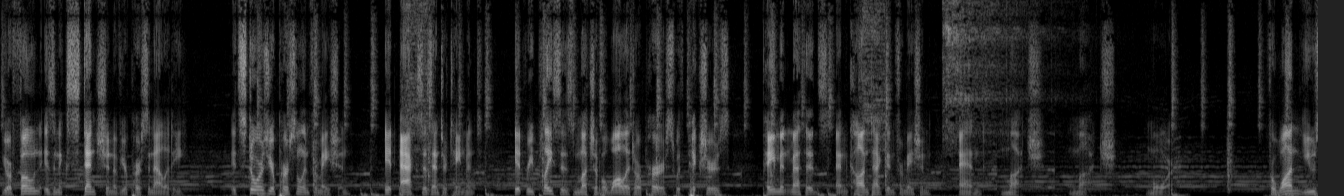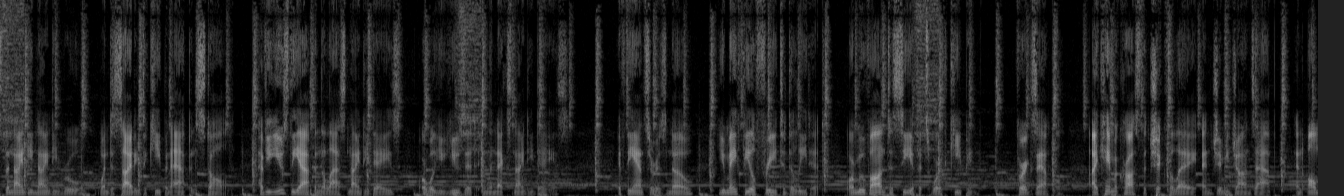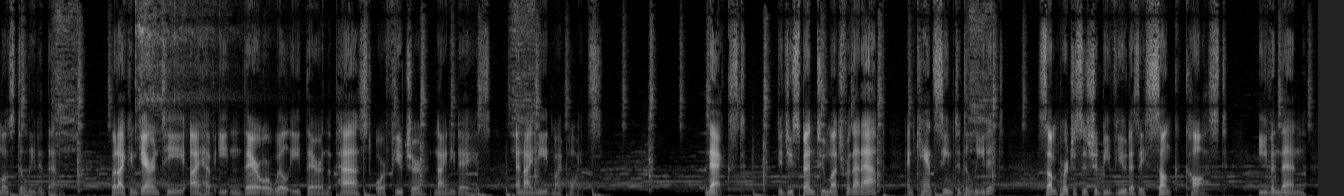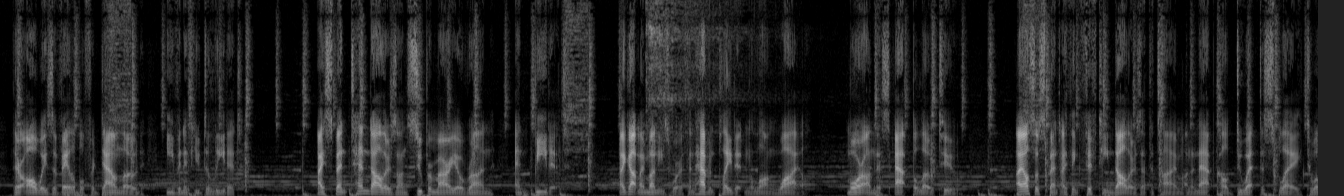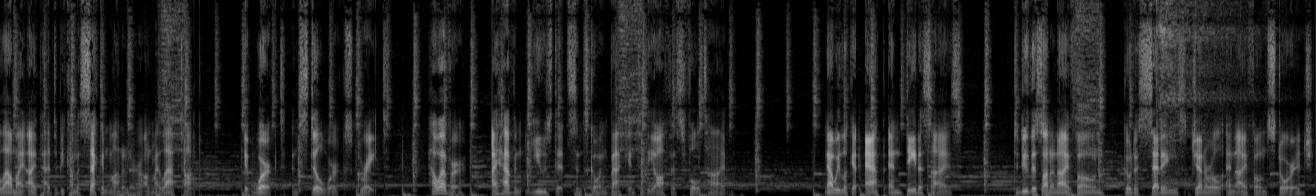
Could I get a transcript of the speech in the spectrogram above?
your phone is an extension of your personality. It stores your personal information. It acts as entertainment. It replaces much of a wallet or purse with pictures, payment methods, and contact information, and much, much more. For one, use the 90 90 rule when deciding to keep an app installed. Have you used the app in the last 90 days, or will you use it in the next 90 days? If the answer is no, you may feel free to delete it, or move on to see if it's worth keeping. For example, I came across the Chick fil A and Jimmy John's app and almost deleted them. But I can guarantee I have eaten there or will eat there in the past or future 90 days, and I need my points. Next, did you spend too much for that app and can't seem to delete it? Some purchases should be viewed as a sunk cost. Even then, they're always available for download, even if you delete it. I spent $10 on Super Mario Run and beat it. I got my money's worth and haven't played it in a long while. More on this app below, too. I also spent, I think, $15 at the time on an app called Duet Display to allow my iPad to become a second monitor on my laptop. It worked and still works great. However, I haven't used it since going back into the office full time. Now we look at app and data size. To do this on an iPhone, go to Settings, General, and iPhone Storage.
